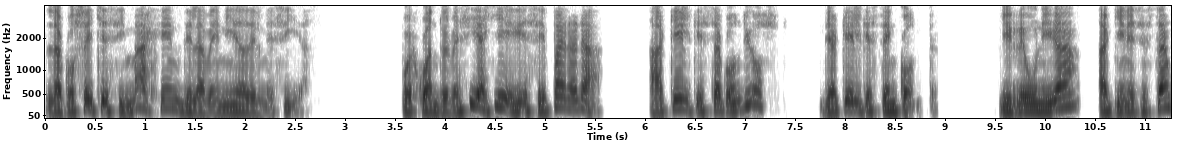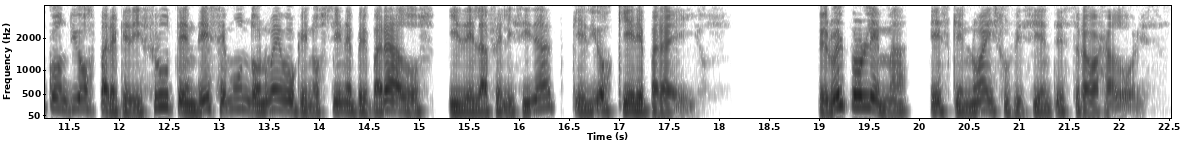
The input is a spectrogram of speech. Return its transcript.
la cosecha es imagen de la venida del Mesías. Pues cuando el Mesías llegue, separará a aquel que está con Dios de aquel que está en contra. Y reunirá a quienes están con Dios para que disfruten de ese mundo nuevo que nos tiene preparados y de la felicidad que Dios quiere para ellos. Pero el problema es que no hay suficientes trabajadores.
